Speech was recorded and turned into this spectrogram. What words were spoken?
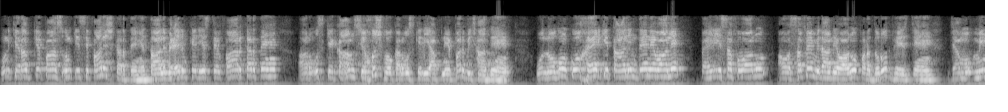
ان کے رب کے پاس ان کی سفارش کرتے ہیں، طالب علم کے لیے استغفار کرتے ہیں۔ اور اس کے کام سے خوش ہو کر اس کے لیے اپنے پر بچھاتے ہیں۔ وہ لوگوں کو خیر کی تعلیم دینے والے، پہلی صف والوں اور صفے ملانے والوں پر درود بھیجتے ہیں۔ جب مؤمن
